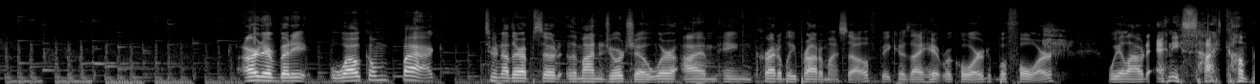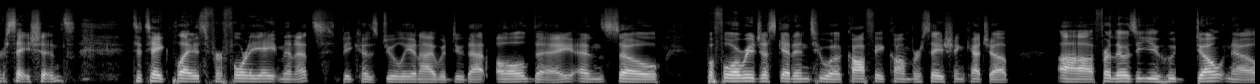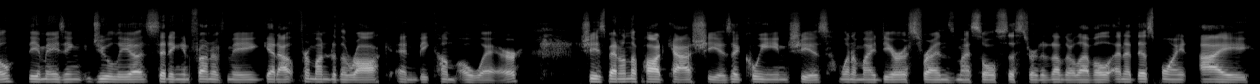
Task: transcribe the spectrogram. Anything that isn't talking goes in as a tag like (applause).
All right, everybody, welcome back to another episode of the Mind of George Show, where I'm incredibly proud of myself because I hit record before we allowed (laughs) any side conversations to take place for 48 minutes because Julie and I would do that all day. And so, before we just get into a coffee conversation catch up, uh, for those of you who don't know the amazing Julia sitting in front of me, get out from under the rock and become aware. She's been on the podcast. She is a queen. She is one of my dearest friends, my soul sister at another level. And at this point, I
